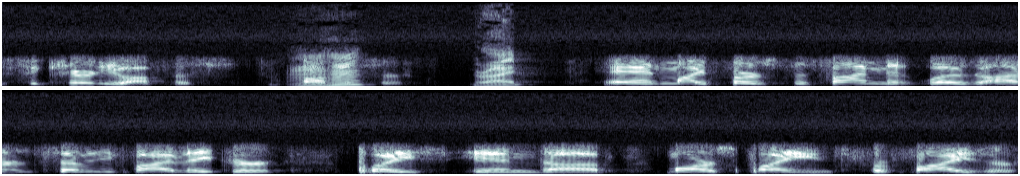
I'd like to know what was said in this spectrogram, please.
a security office Mhm. officer, Right. and my first assignment was a 175 acre place in uh, Morris Plains for Pfizer,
